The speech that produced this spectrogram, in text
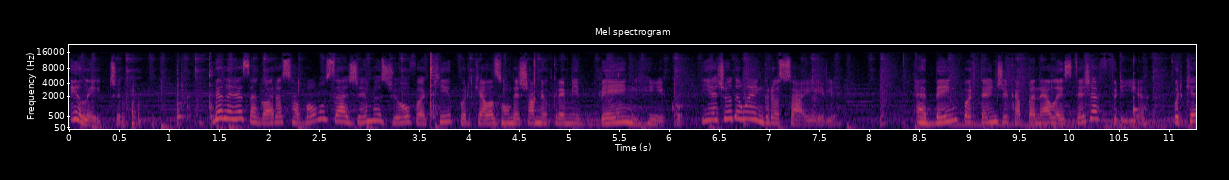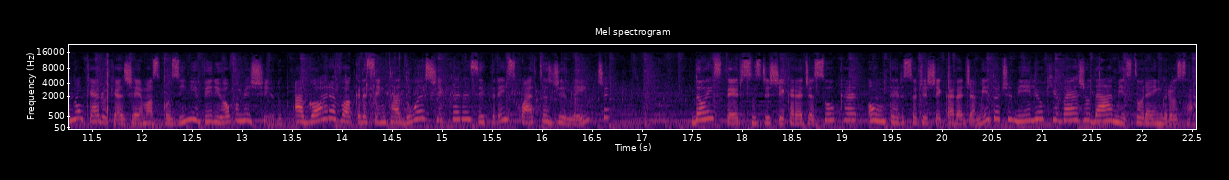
e leite. Beleza, agora só vou usar gemas de ovo aqui porque elas vão deixar meu creme bem rico e ajudam a engrossar ele. É bem importante que a panela esteja fria, porque não quero que as gemas cozinhem e virem ovo mexido. Agora vou acrescentar duas xícaras e três quartos de leite 2 terços de xícara de açúcar, 1 um terço de xícara de amido de milho que vai ajudar a mistura a engrossar.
